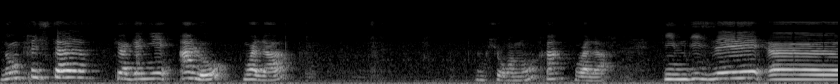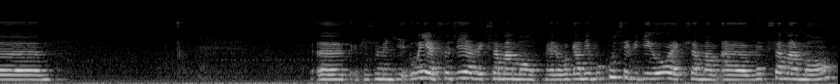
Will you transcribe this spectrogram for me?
Donc, Christelle, tu as gagné un lot. Voilà. Donc, je vous remonte. Hein, voilà. Me disait... Euh, euh, oui, elle faisait avec sa maman. Elle regardait beaucoup ses vidéos avec sa, euh, avec sa maman.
